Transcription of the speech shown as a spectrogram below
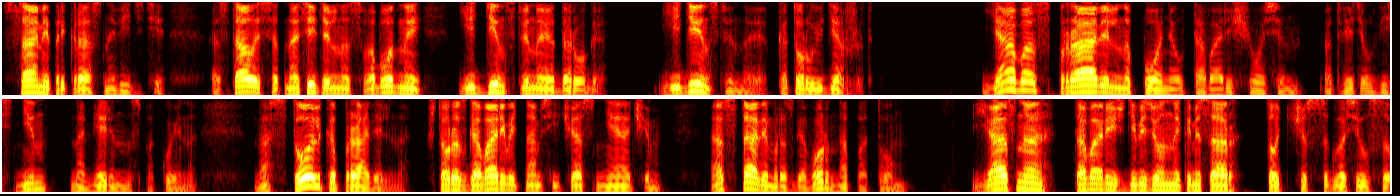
Сами прекрасно видите. осталась относительно свободной единственная дорога. Единственная, которую держит. — Я вас правильно понял, товарищ Осин, — ответил Веснин намеренно спокойно. — Настолько правильно, что разговаривать нам сейчас не о чем. Оставим разговор на потом. — Ясно, товарищ дивизионный комиссар, — тотчас согласился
